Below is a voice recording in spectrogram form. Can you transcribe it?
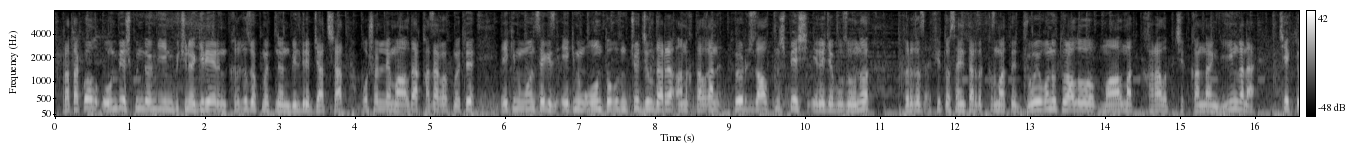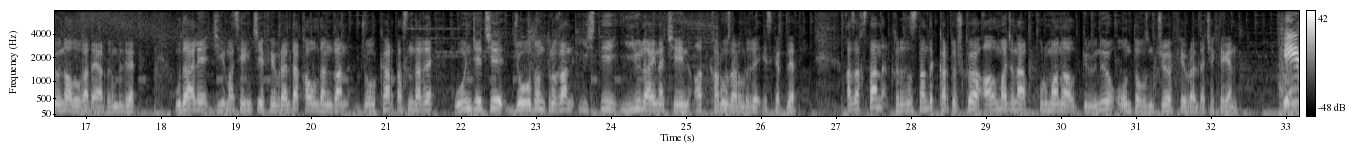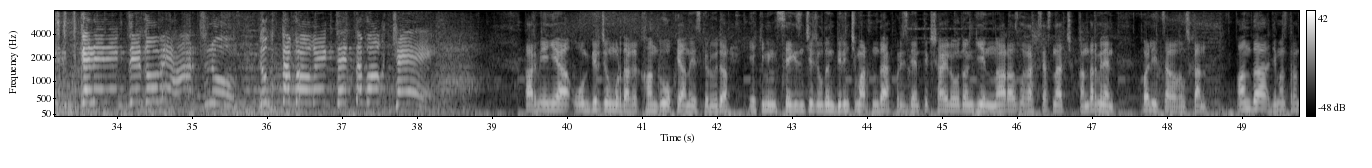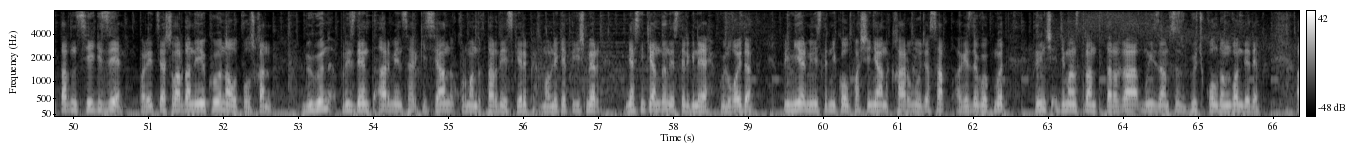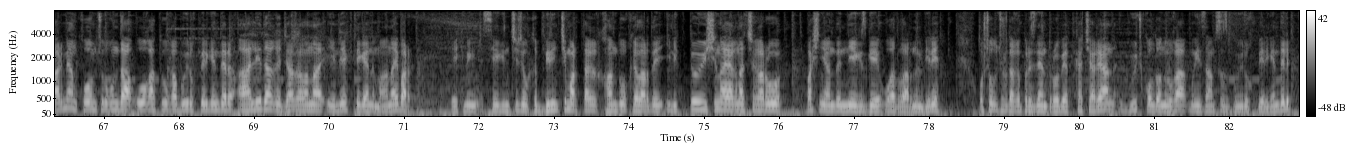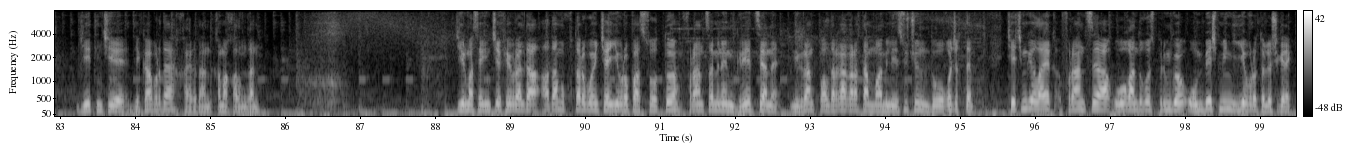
протокол 15 күндөн кийин күчүнө кирээрин кыргыз өкмөтүнөн билдирип жатышат. Ошол эле маалда казак өкмөтү 2018-2019 жылдары аныкталган 465 эреже бузууну кыргыз фитосанитардык кызматы жойгону тууралуу маалымат каралып чыккандан кийин гана чектөөнү алууга даярдыгын билдирет. Уда эле 28 февралда кабылданган жол картасындагы 17 жободон турган ишти июль айына чейин аткаруу зарылдыгы эскертилет. Казакстан кыргызстандык картошкө алма жана курманы алып кирүүнү 19 февралда чектеген. Армения 11 жыл мурдагы кандуу окуяны эскерүүдө 2008 жылдын 1 мартында президенттик шайлоодон кийин нааразылык акциясына чыккандар менен полицияга кылышкан анда демонстранттардын сегизи полициячылардан экөө абут болушкан бүгүн президент армен саркисян курмандыктарды эскерип мамлекеттик ишмер мясникяндын эстелигине гүл койду премьер министр никол пашинян кайрылуу жасап ал кездеги өкмөт тынч демонстранттарга мыйзамсыз күч колдонгон деди армян ок атууга буйрук бергендер али дагы жазалана элек деген маанай бар. эки миң сегизинчи жылкы биринчи марттагы кандуу окуяларды иликтөө ишин аягына чыгаруу пашиняндын негизги убадаларынын бири ошол учурдагы президент роберт качарян күч колдонууга мыйзамсыз буйрук берген делип жетинчи декабрда кайрадан камакка алынган. Жыйырма сегизинчи февралда адам укуктары боюнча европа соту франция менен грецияны мигрант балдарга карата мамилеси үчүн доого жыкты. Чечимге ылайык франция оогандык өспүрүмгө он беш миң евро төлөшү керек.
